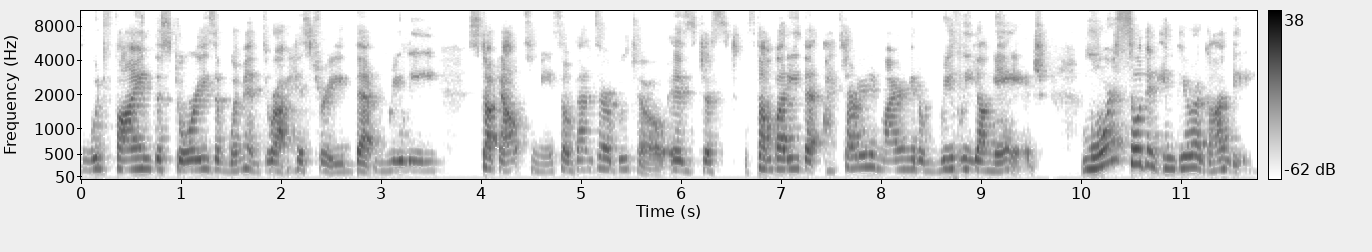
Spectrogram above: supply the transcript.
would find the stories of women throughout history that really stuck out to me. So Benazir Bhutto is just somebody that I started admiring at a really young age, more so than Indira Gandhi.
